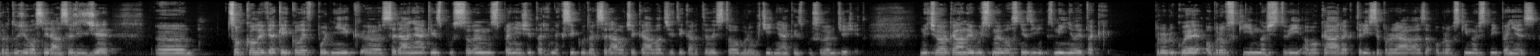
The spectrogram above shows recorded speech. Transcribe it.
protože vlastně dá se říct, že uh, cokoliv, jakýkoliv podnik uh, se dá nějakým způsobem speněžit tady v Mexiku, tak se dá očekávat, že ty kartely z toho budou chtít nějakým způsobem těžit. Michoacán, jak už jsme vlastně zmínili, tak produkuje obrovské množství avokáda, který se prodává za obrovské množství peněz.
